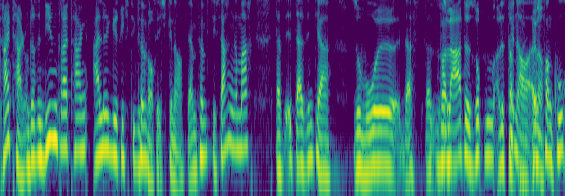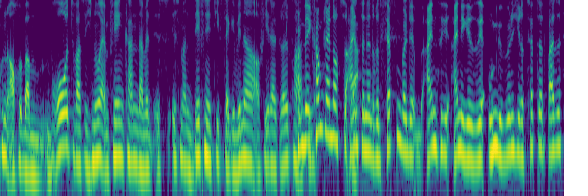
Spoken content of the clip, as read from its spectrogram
Drei Tage. Und du hast in diesen drei Tagen alle Gerichte gekocht. 50, genau. Wir haben 50 Sachen gemacht. Das ist, da sind ja sowohl das, das Salate, Suppen, alles dabei. Genau, also von Kuchen auch über Brot, was ich nur empfehlen kann. Damit ist, ist man definitiv der Gewinner auf jeder Grillparty. Und wir kommen gleich noch zu einzelnen Rezepten, weil einzige, einige sehr ungewöhnliche Rezepte dabei sind.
